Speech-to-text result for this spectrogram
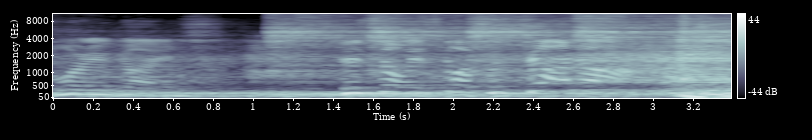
for you guys. This song is called Pagana.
